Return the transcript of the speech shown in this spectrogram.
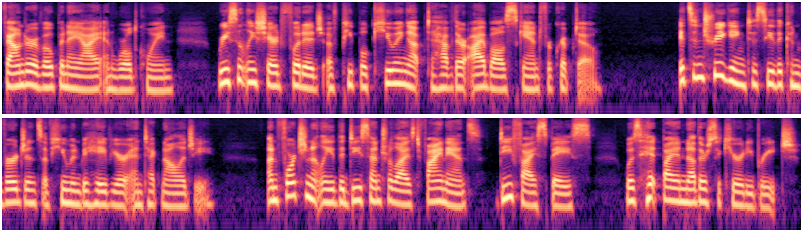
founder of OpenAI and WorldCoin, recently shared footage of people queuing up to have their eyeballs scanned for crypto. It's intriguing to see the convergence of human behavior and technology. Unfortunately, the decentralized finance, DeFi space, was hit by another security breach.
